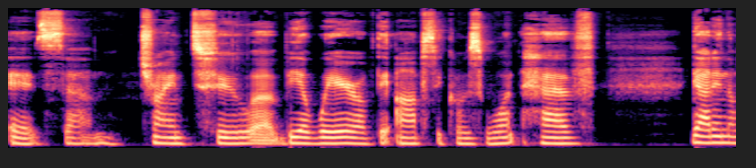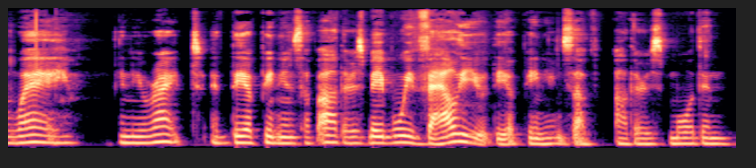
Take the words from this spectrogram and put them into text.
It's um, trying to uh, be aware of the obstacles, what have got in the way, and you're right, the opinions of others. Maybe we value the opinions of others more than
